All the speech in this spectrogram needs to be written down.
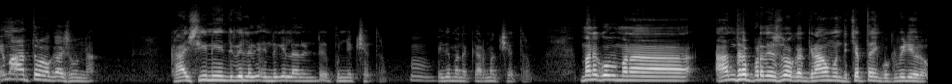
ఏమాత్రం అవకాశం ఉన్నా. కాశీని ఎందుకు వెళ్ళ ఎందుకు వెళ్ళాలంటే పుణ్యక్షేత్రం. ఇది మన కర్మక్షేత్రం. మనకు మన ఆంధ్రప్రదేశ్లో ఒక గ్రామం ఉంది. చెప్తా ఇంకొక వీడియోలో.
